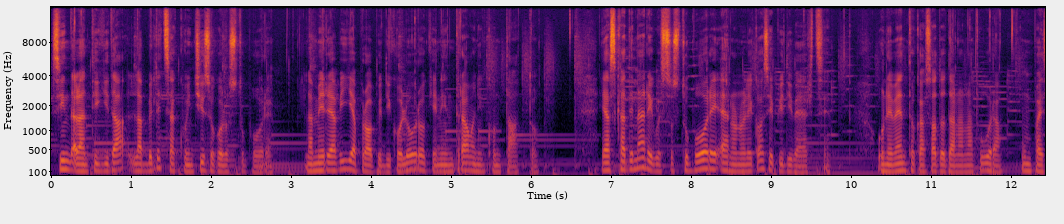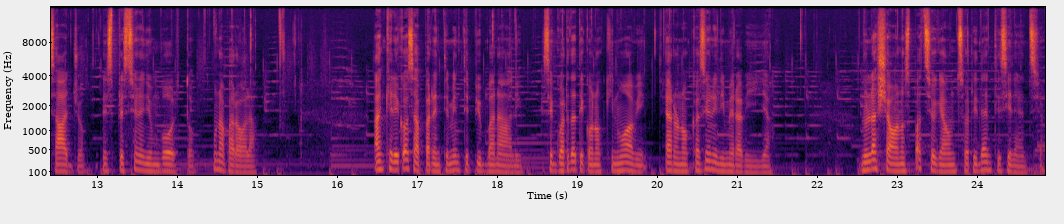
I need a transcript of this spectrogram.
Sin dall'antichità la bellezza ha coinciso con lo stupore, la meraviglia proprio di coloro che ne entravano in contatto. E a scatenare questo stupore erano le cose più diverse. Un evento causato dalla natura, un paesaggio, l'espressione di un volto, una parola. Anche le cose apparentemente più banali, se guardate con occhi nuovi, erano occasioni di meraviglia. Non lasciavano spazio che a un sorridente silenzio.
